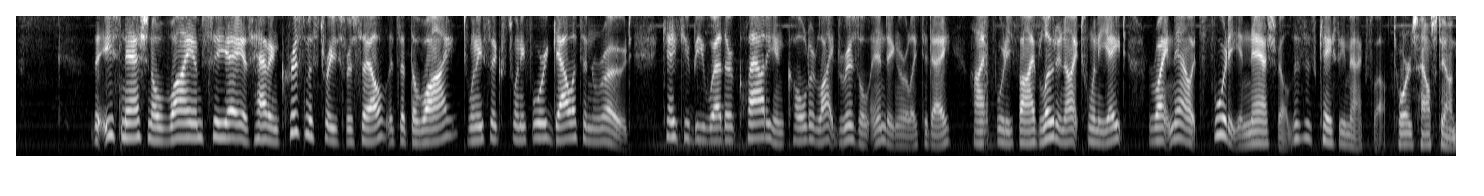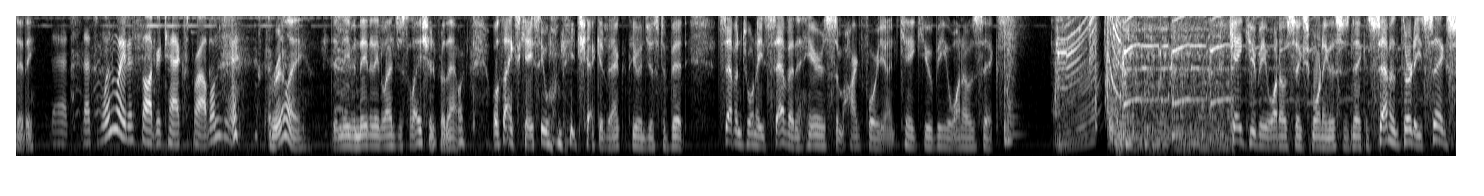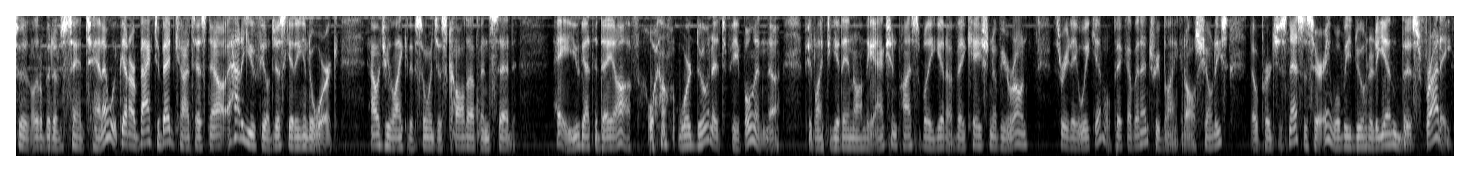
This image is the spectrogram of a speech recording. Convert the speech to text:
The East Nashville YMCA is having Christmas trees for sale. It's at the Y, 2624 Gallatin Road. KQB weather, cloudy and colder, light drizzle ending early today. High 45, low tonight 28. Right now it's 40 in Nashville. This is Kacey Maxwell. Tore his house down, did he? That, that's one way to solve your tax problems. really? Didn't even need any legislation for that one. Well, thanks, Kacey. We'll be checking back with you in just a bit. 727, here's some hard for you on KQB 106. KQB 106 morning. This is Nick. It's 736. A little bit of Santana. We've got our back to bed contest now. How do you feel just getting into work? How would you like it if someone just called up and said, hey, you got the day off. Well, we're doing it to people, and uh, if you'd like to get in on the action, possibly get a vacation of your own, three-day weekend, we'll pick up an entry blanket, all Shoney's, no purchase necessary. We'll be doing it again this Friday.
